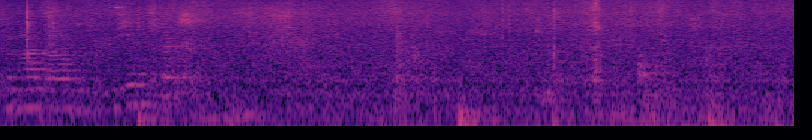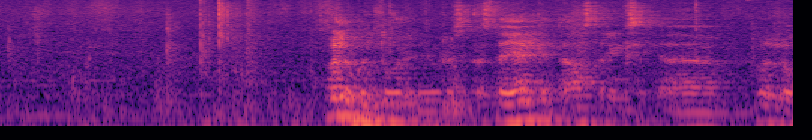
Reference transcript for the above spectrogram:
see on aega natuke küsimusi. Põllukultuuride juures, kas te jälgite aastaringselt põllu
